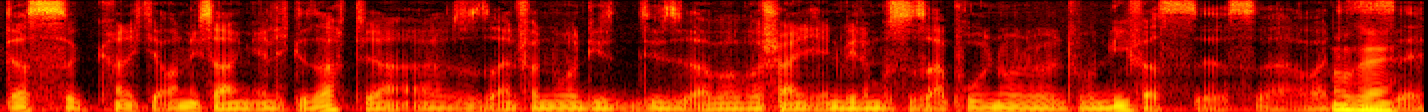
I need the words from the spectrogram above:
das kann ich dir auch nicht sagen, ehrlich gesagt. Ja, also es ist einfach nur diese, diese aber wahrscheinlich entweder musst du es abholen oder du lieferst es. Aber das Okay. ist, äh,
